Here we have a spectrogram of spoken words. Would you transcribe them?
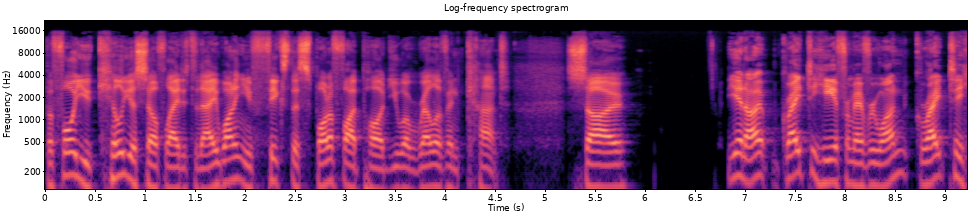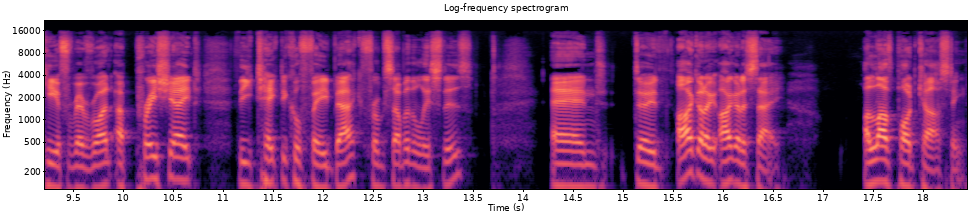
Before you kill yourself later today, why don't you fix the Spotify pod, you irrelevant cunt? So, you know, great to hear from everyone. Great to hear from everyone. Appreciate the technical feedback from some of the listeners. And dude, I gotta I gotta say, I love podcasting.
